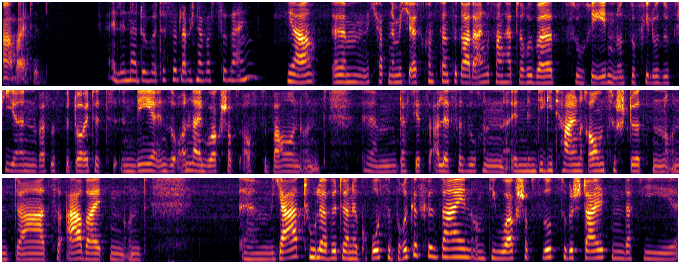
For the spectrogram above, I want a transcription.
arbeitet. Elena, du wolltest da, glaube ich, noch was zu sagen? Ja, ähm, ich habe nämlich, als Konstanze gerade angefangen hat, darüber zu reden und zu philosophieren, was es bedeutet, Nähe in so Online-Workshops aufzubauen und ähm, dass jetzt alle versuchen, in den digitalen Raum zu stürzen und da zu arbeiten. Und ähm, ja, Tula wird da eine große Brücke für sein, um die Workshops so zu gestalten, dass sie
